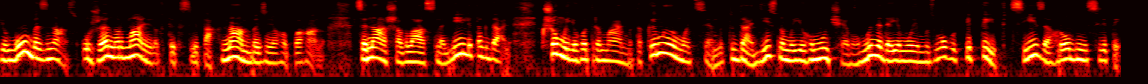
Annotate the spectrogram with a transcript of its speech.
йому без нас уже нормально в тих світах, нам без нього погано. Це наша власна біль і так далі. Якщо ми його тримаємо такими емоціями, то да, дійсно ми його мучаємо. Ми не даємо йому змогу піти в ці загробні світи.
